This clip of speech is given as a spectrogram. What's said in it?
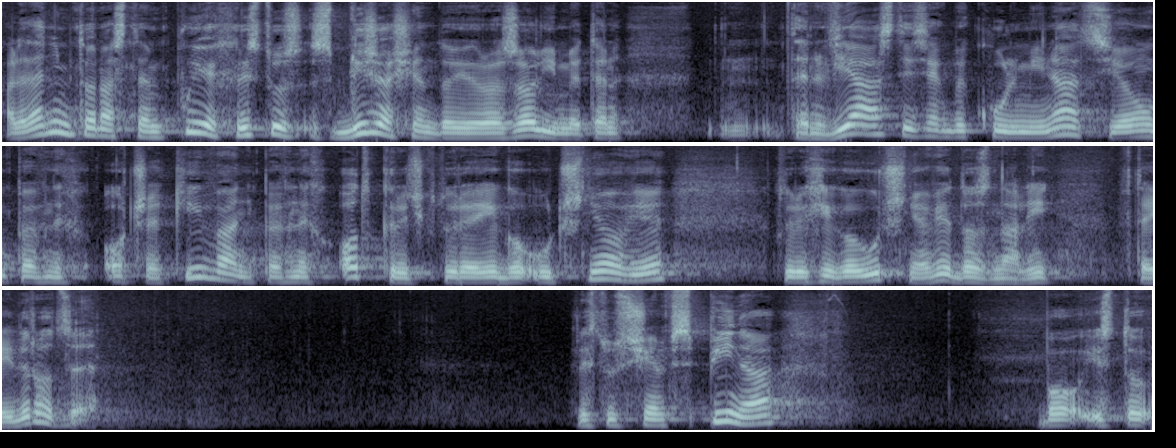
Ale zanim to następuje, Chrystus zbliża się do Jerozolimy. Ten, ten wjazd jest jakby kulminacją pewnych oczekiwań, pewnych odkryć, które jego uczniowie, których jego uczniowie doznali w tej drodze. Chrystus się wspina, bo jest to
